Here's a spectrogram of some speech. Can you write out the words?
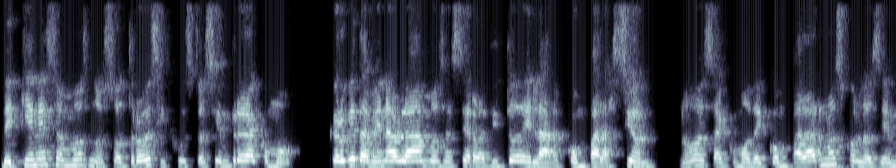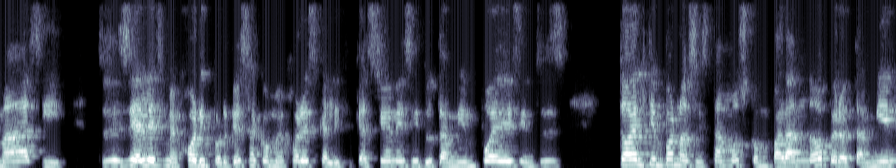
de quiénes somos nosotros y justo siempre era como, creo que también hablábamos hace ratito de la comparación, ¿no? O sea, como de compararnos con los demás y entonces él es mejor y por qué sacó mejores calificaciones y tú también puedes y entonces todo el tiempo nos estamos comparando, pero también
